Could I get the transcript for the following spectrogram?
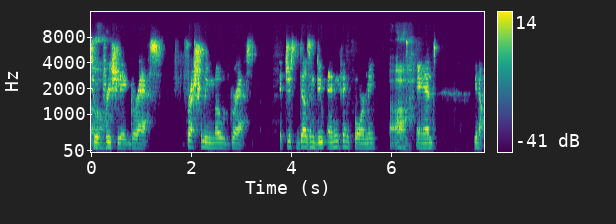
to Oh. appreciate grass, freshly mowed grass. It just doesn't do anything for me. Oh, And, you know,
